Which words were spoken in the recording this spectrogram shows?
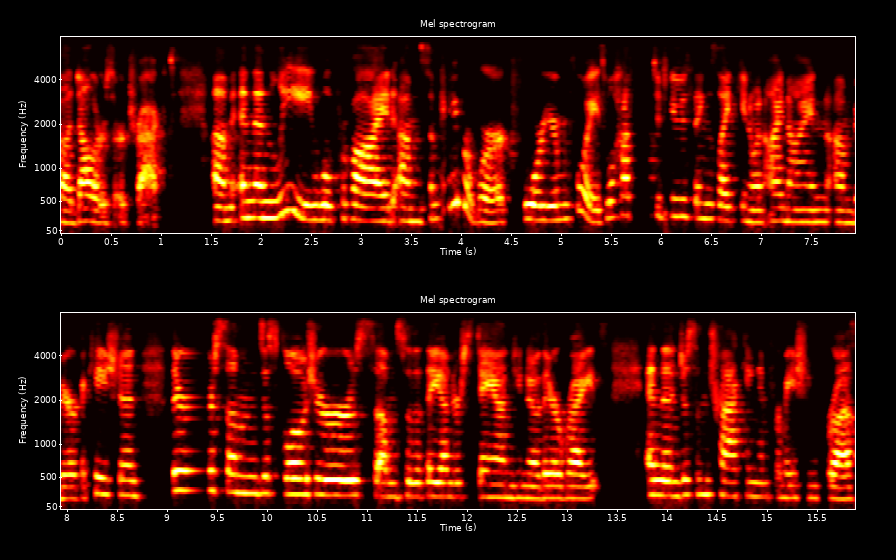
uh, dollars are tracked. Um, and then Lee will provide um, some paperwork for your employees. We'll have to do things like you know an I-9 um, verification. There's some disclosures um, so that they understand you know their rights, and then just some tracking information for us.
